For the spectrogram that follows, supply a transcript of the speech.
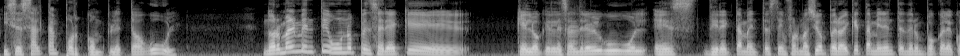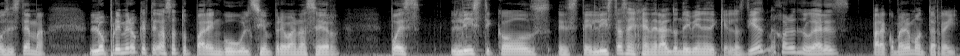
Y se saltan por completo a Google. Normalmente uno pensaría que, que lo que le saldría el Google es directamente esta información, pero hay que también entender un poco el ecosistema. Lo primero que te vas a topar en Google siempre van a ser, pues, listicles, este, listas en general donde viene de que los 10 mejores lugares para comer en Monterrey.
